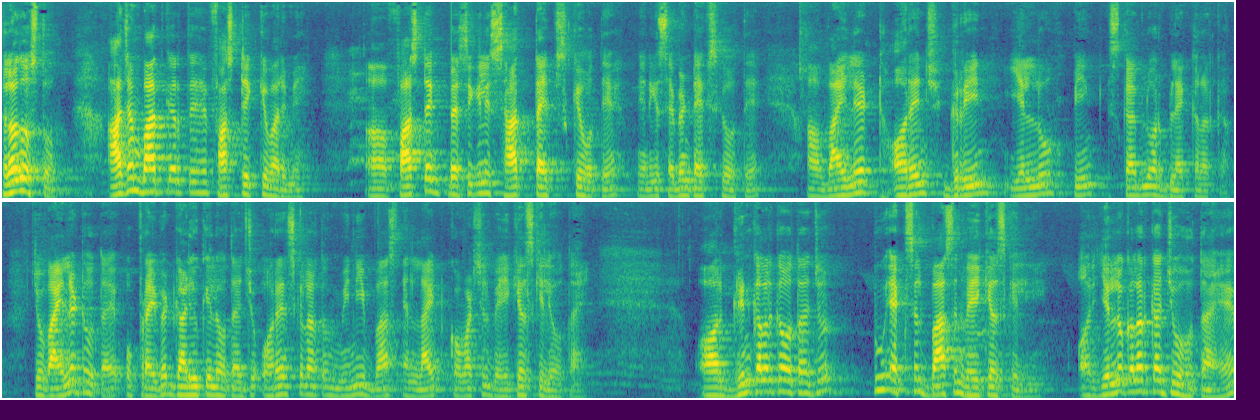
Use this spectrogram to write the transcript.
हेलो दोस्तों, आज हम बात करते हैं फास्टैग के बारे में। फास्टैग बेसिकली सात टाइप्स के होते हैं, यानी कि सेवन टाइप्स के होते हैं। Violet orange green yellow pink sky blue और ब्लैक कलर का। जो वायलेट होता है, वो प्राइवेट गाड़ियों के लिए होता है। जो ऑरेंज कलर तो mini bus and light commercial vehicles के लिए होता है। और ग्रीन कलर का होता है जो two axle bus and vehicles के लिए। और येलो कलर का जो होता है,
